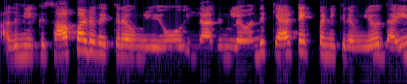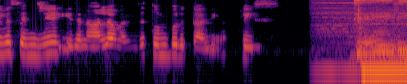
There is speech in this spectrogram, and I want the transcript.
அதுங்களுக்கு சாப்பாடு வைக்கிறவங்களையோ இல்ல அதுங்களை வந்து கேர்டேக் பண்ணிக்கிறவங்களையோ தயவு செஞ்சு இதனால வந்து துன்புறுத்தாதீங்க ப்ளீஸ் டெய்லி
